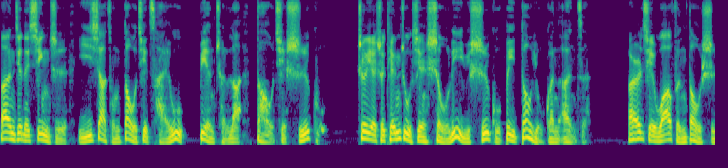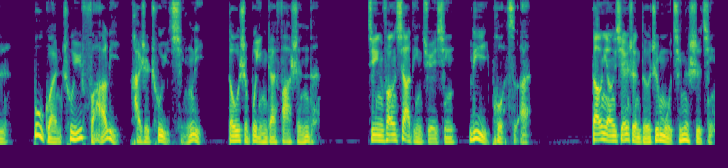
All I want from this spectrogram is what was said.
案件的性质一下从盗窃财物变成了盗窃尸骨，这也是天柱县首例与尸骨被盗有关的案子，而且挖坟盗尸。不管出于法理还是出于情理，都是不应该发生的。警方下定决心力破此案。当杨先生得知母亲的事情，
